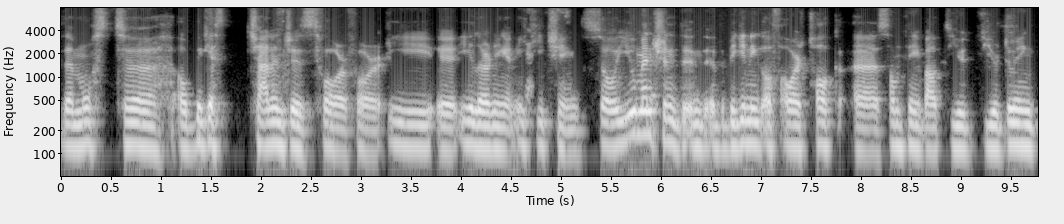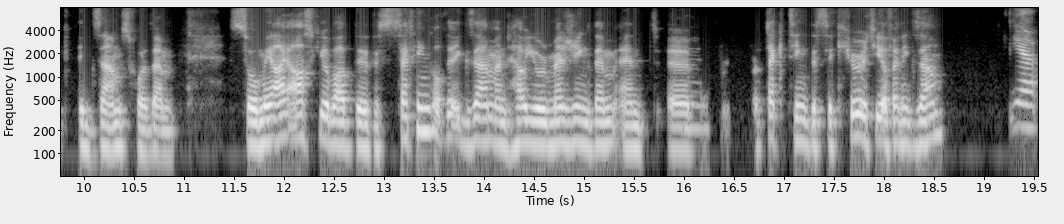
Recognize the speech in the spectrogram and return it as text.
the most uh, or biggest challenges for for e uh, e-learning and e-teaching. So you mentioned in the, the beginning of our talk uh, something about you you're doing exams for them. So may I ask you about the, the setting of the exam and how you're measuring them and uh, mm. protecting the security of an exam? Yeah,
